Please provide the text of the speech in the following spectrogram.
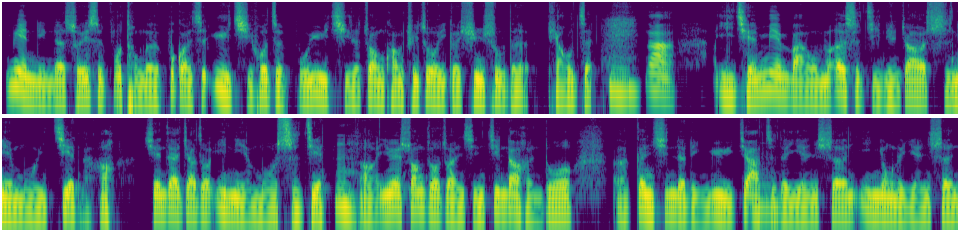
面临的随时不同的，不管是预期或者不预期的状况，去做一个迅速的调整，嗯，那以前面板我们二十几年就要十年磨一剑了哈。现在叫做一年磨十剑，嗯。啊，因为双轴转型进到很多呃更新的领域，价值的延伸、嗯、应用的延伸，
